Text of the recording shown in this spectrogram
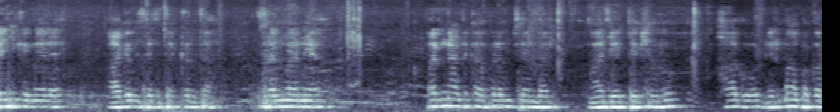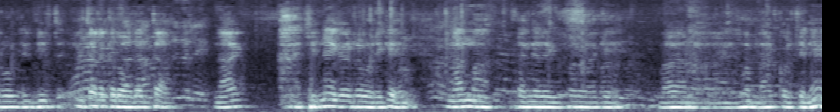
ವೇದಿಕೆ ಮೇಲೆ ಆಗಮಿಸಿರತಕ್ಕಂಥ ಸನ್ಮಾನ್ಯ ಕರ್ನಾಟಕ ಫಿಲ್ಮ್ ಚೇಂಬರ್ ಮಾಜಿ ಅಧ್ಯಕ್ಷರು ಹಾಗೂ ನಿರ್ಮಾಪಕರು ವಿತರಕರು ಆದಂಥ ನಾ ಚಿನ್ನೇಗೌಡರವರಿಗೆ ನಮ್ಮ ಸಂಘದ ಪರವಾಗಿ ಮಾಡ್ಕೊಳ್ತೇನೆ.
